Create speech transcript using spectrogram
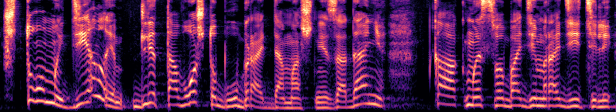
что мы делаем для того, чтобы убрать домашние задания, как мы освободим родителей,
